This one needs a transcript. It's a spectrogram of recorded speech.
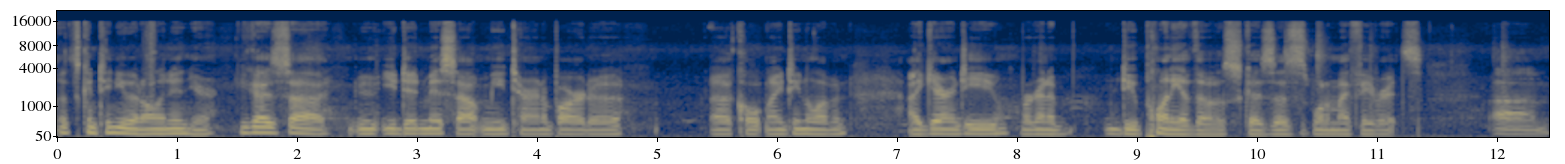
let's continue it all in, here. You guys, uh, you, you did miss out me tearing apart a, a Colt 1911. I guarantee you, we're gonna do plenty of those because this is one of my favorites. Um,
